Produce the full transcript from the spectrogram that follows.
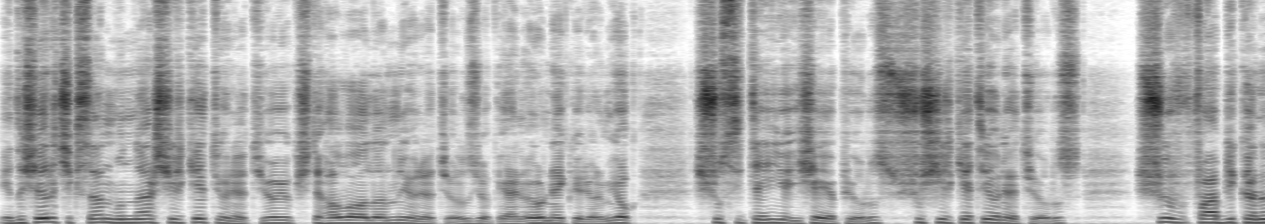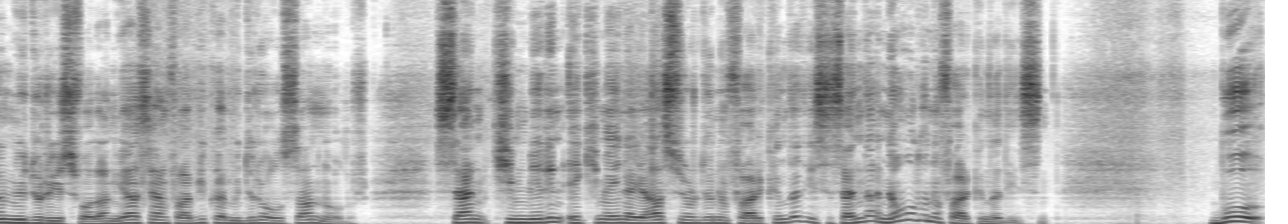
e dışarı çıksan bunlar şirket yönetiyor. Yok işte havaalanını yönetiyoruz. Yok yani örnek veriyorum. Yok şu siteyi şey yapıyoruz. Şu şirketi yönetiyoruz. Şu fabrikanın müdürüyüz falan. Ya sen fabrika müdürü olsan ne olur? Sen kimlerin ekmeğine yağ sürdüğünün farkında değilsin. Senden ne olduğunu farkında değilsin. Bu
